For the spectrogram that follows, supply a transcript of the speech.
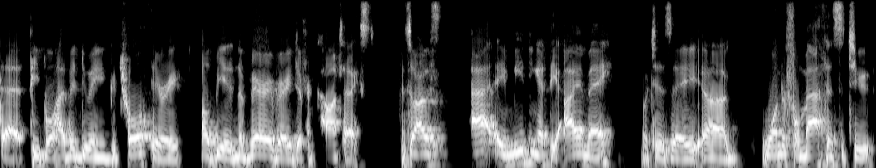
that people had been doing in control theory, albeit in a very, very different context. And so I was at a meeting at the IMA, which is a uh, wonderful math institute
